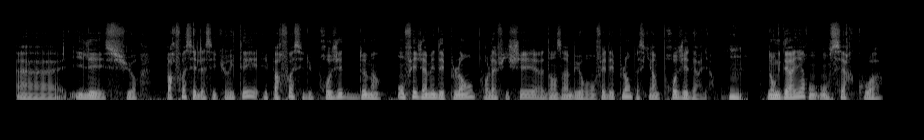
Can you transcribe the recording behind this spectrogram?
euh, il est sur Parfois c'est de la sécurité et parfois c'est du projet de demain. On fait jamais des plans pour l'afficher euh, dans un bureau. On fait des plans parce qu'il y a un projet derrière. Hmm. Donc derrière, on, sert quoi?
